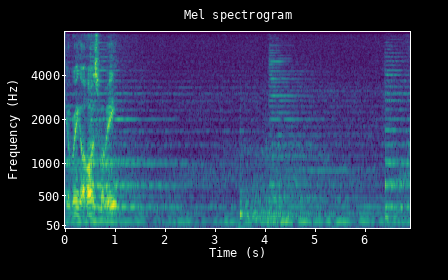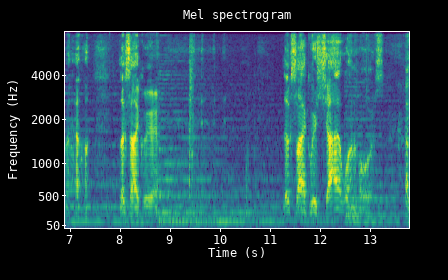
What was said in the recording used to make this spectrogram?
you bring a horse for me? Well, looks like we're... looks like we're shy of one horse.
